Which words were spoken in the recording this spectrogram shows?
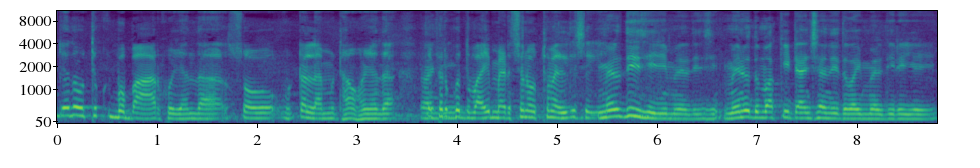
ਜਦੋਂ ਉੱਥੇ ਕੋਈ ਬਿਮਾਰ ਹੋ ਜਾਂਦਾ ਸੋ ਢੱਲਾ ਮਿੱਠਾ ਹੋ ਜਾਂਦਾ ਤੇ ਫਿਰ ਕੋਈ ਦਵਾਈ ਮੈਡੀਸਿਨ ਉੱਥੋਂ ਮਿਲਦੀ ਸੀ ਮਿਲਦੀ ਸੀ ਜੀ ਮਿਲਦੀ ਸੀ। ਮੈਨੂੰ ਦਿਮਾਗੀ ਟੈਨਸ਼ਨ ਦੀ ਦਵਾਈ ਮਿਲਦੀ ਰਹੀ ਹੈ ਜੀ।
